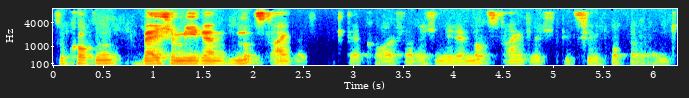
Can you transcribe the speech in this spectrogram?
zu gucken, welche Medien nutzt eigentlich der Käufer, welche Medien nutzt eigentlich die Zielgruppe. Und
